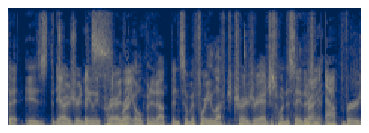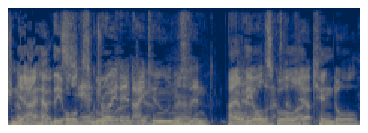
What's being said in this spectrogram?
That is the Yep, Treasury Daily it's- Prayer. That right. you open it up, and so before you left Treasury, I just wanted to say there's Right. an app version of it. Yeah, I have the that's- old Android school, uh, and yeah. iTunes and I have all- the old school uh, Yep. Kindle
